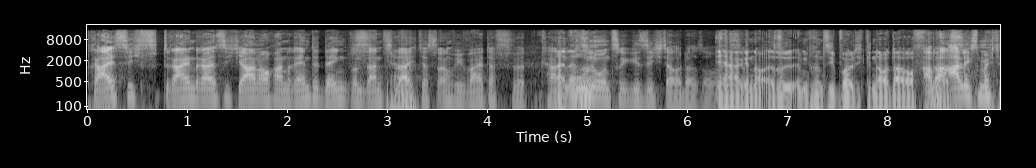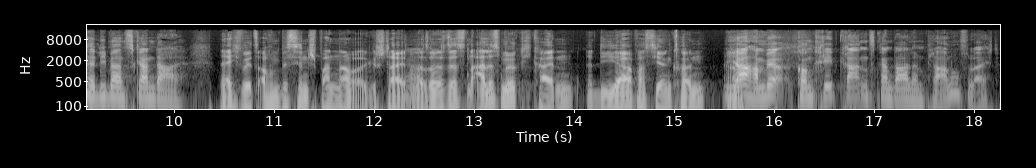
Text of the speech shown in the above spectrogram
30, 33 Jahren auch an Rente denkt und dann vielleicht das irgendwie weiterführen kann, Nein, also- ohne unsere Gesichter oder so. Ja, du? genau. Also im Prinzip wollte ich genau darauf Aber hinaus. Alex möchte halt lieber einen Skandal. Ja, ich will es auch ein bisschen spannender gestalten. Ja. Also das sind alles Möglichkeiten, die ja passieren können. Ja, haben wir konkret gerade einen Skandal in Planung vielleicht?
